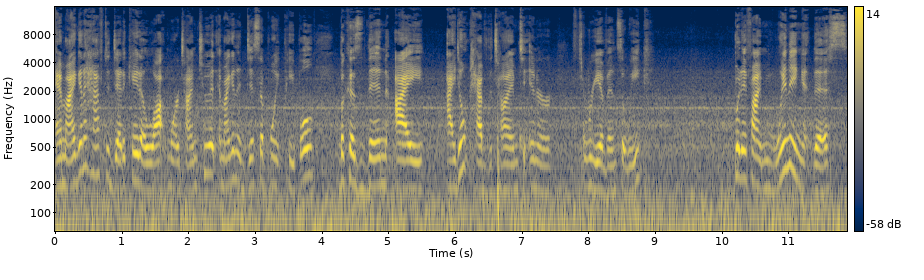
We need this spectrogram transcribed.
am i going to have to dedicate a lot more time to it? Am i going to disappoint people? Because then i i don't have the time to enter three events a week. But if i'm winning at this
